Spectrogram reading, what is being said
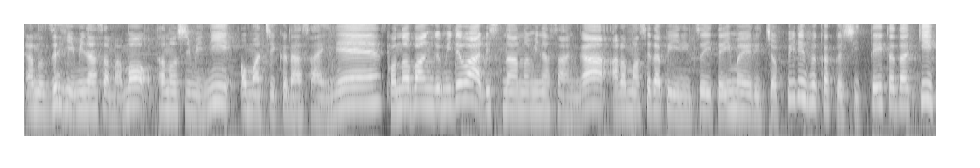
あのぜひ皆様も楽しみにお待ちくださいね。この番組ではリスナーの皆さんがアロマセラピーについて今よりちょっぴり深く知っていただき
